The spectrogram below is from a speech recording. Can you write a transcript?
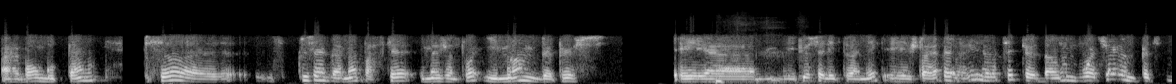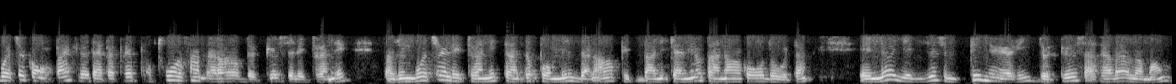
un bon bout de temps. Puis ça, euh, c'est tout simplement parce que, imagine-toi, il manque de puces. Et euh, des puces électroniques. Et je te rappellerai là, tu sais, que dans une voiture, une petite voiture compacte, tu as à peu près pour 300 dollars de puces électroniques. Dans une voiture électronique, tu en as pour 1000 dollars, puis dans les camions, tu en as encore d'autant. Et là, il existe une pénurie de puces à travers le monde.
